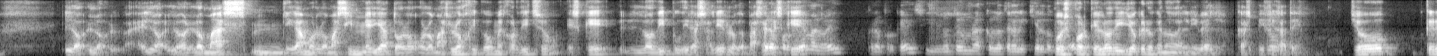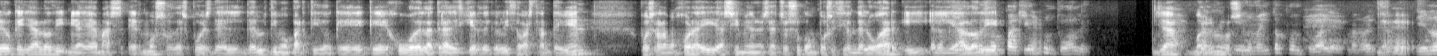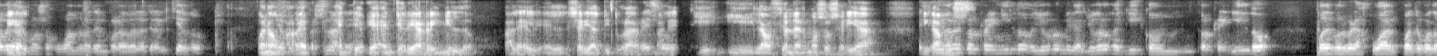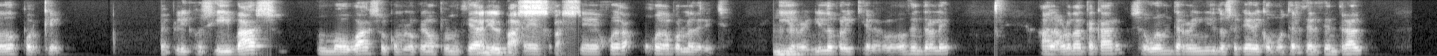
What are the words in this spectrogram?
lo, lo, más, mm, digamos, lo más inmediato o lo, más lógico, mejor dicho, es que Lodi pudiera salir. Lo que pasa es que. Qué, Manuel? ¿Pero por qué? Si no tenemos un lateral izquierdo. Pues porque Lodi yo creo que no da el nivel, Caspi, fíjate. Yo creo que ya Lodi, mira, y además hermoso después del, último partido, que, que, jugó de lateral izquierdo y que lo hizo bastante bien, pues a lo mejor ahí ya Simeone se ha hecho su composición de lugar y, y a Lodi. Son partidos puntuales. Ya, bueno, no lo sé. momentos puntuales, Manuel. Yo no veo hermoso jugando una temporada de lateral izquierdo. Bueno, a ver, en, ¿eh? teoría, en teoría Reinildo, ¿vale? Él, sería el titular, ¿vale? Y, y, la opción hermoso sería, digamos. yo creo con Reinildo, yo creo, mira, yo creo que aquí con, con Reinildo puedes volver a jugar 4-4-2, ¿por qué? Me explico. Si vas o vas, o como lo queramos pronunciar, Daniel Vas, eh, juega, juega por la derecha y Reinildo por la izquierda, con los dos centrales, a la hora de atacar, seguramente Reinildo se quede como tercer central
